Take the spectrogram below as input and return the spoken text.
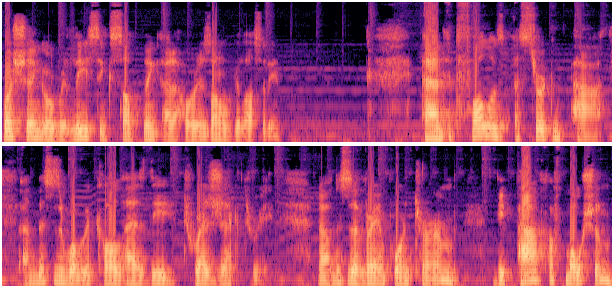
pushing or releasing something at a horizontal velocity. And it follows a certain path and this is what we call as the trajectory. Now this is a very important term. The path of motion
